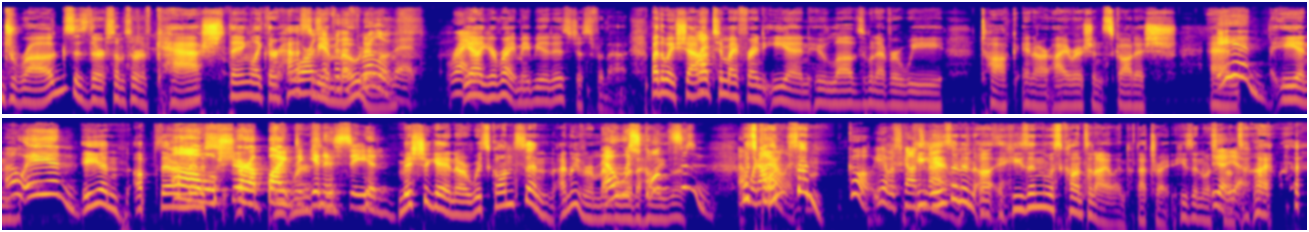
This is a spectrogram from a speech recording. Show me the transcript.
drugs? Is there some sort of cash thing? Like, there has or to be it a for motive. the thrill of it? Right. Yeah, you're right. Maybe it is just for that. By the way, shout I- out to my friend Ian who loves whenever we talk in our Irish and Scottish. And Ian. Ian. Oh, Ian. Ian up there. Oh, well, sure, a pint of? Guinness, Ian. Michigan or Wisconsin. I don't even remember Oh, where the hell he lives. Wisconsin. Oh. Wisconsin. Go. Yeah, Wisconsin. He is in an. Uh, he's in Wisconsin Island. That's right. He's in Yeah, Wisconsin yeah. Island.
